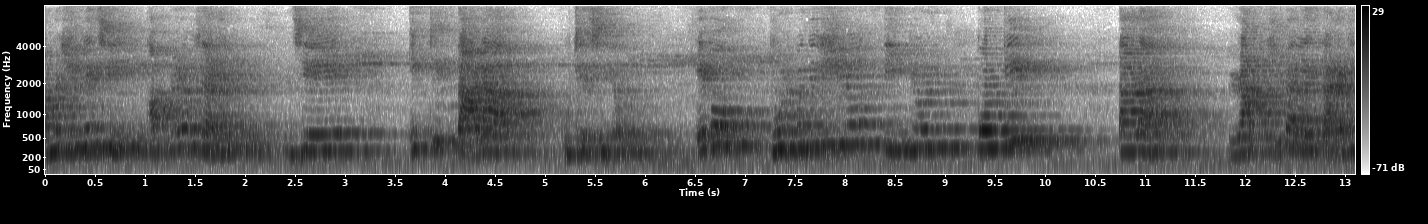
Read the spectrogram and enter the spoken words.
আমরা শুনেছি, আপনারাও জানেন যে একটি তারা উঠেছিল এবং পূর্বদেশীয় তিনজন পণ্ডিত তারা রাত্রিবেলায় তারাটি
